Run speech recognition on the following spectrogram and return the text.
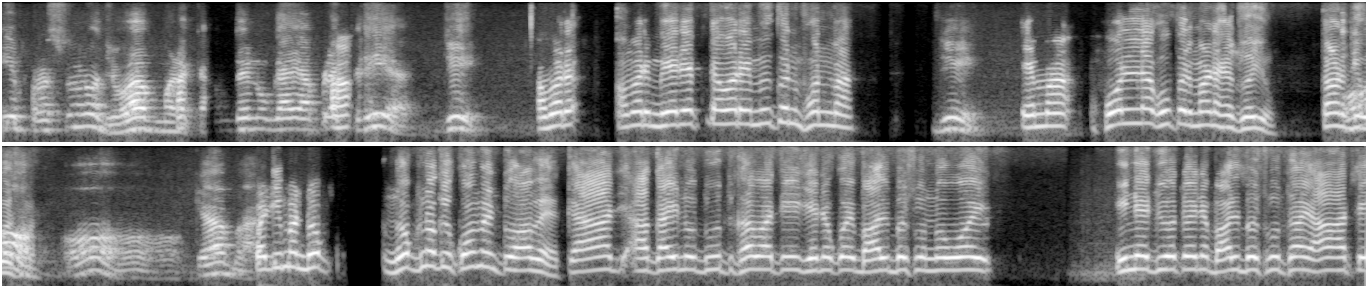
એ પ્રશ્નનો જવાબ મળે. કામધેનુ ગાય આપણે કહીએ. જી. અમારે અમારે મેર એક તવારે મૂક્યો ને ફોનમાં. જી. એમાં સોળ લાખ ઉપર માણસે જોયું ત્રણ બાત પછી એમાં નોક નોકી કોમેન્ટો આવે કે આ આ ગાયનું દૂધ ખાવાથી જેને કોઈ બાલ બસું ન હોય એને જો તો એને બાલ બસું થાય આ તે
